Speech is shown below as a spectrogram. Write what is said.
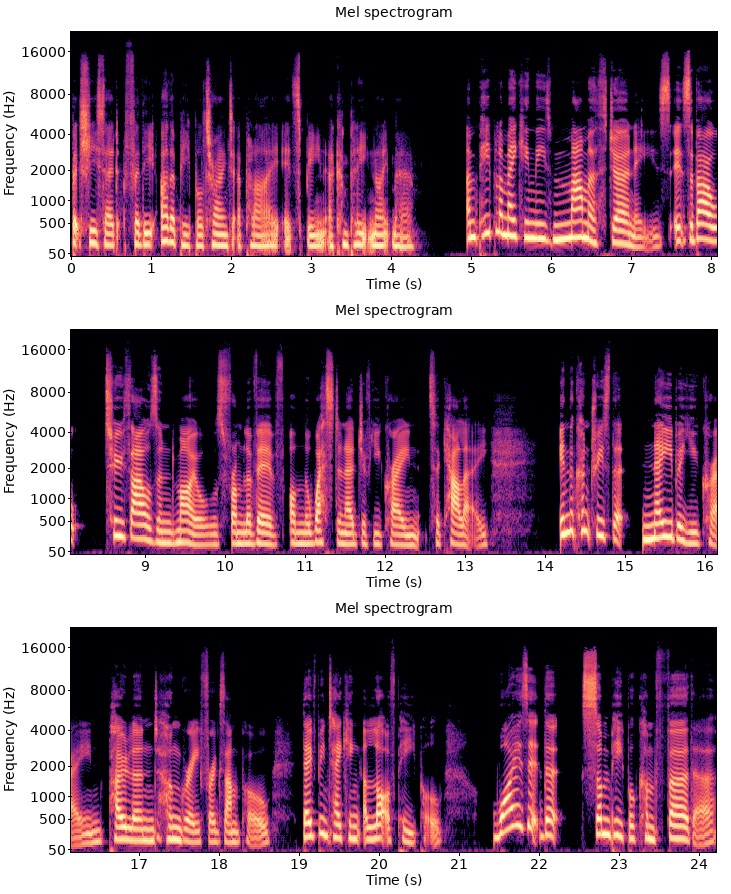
But she said for the other people trying to apply, it's been a complete nightmare. And people are making these mammoth journeys. It's about 2,000 miles from Lviv on the western edge of Ukraine to Calais. In the countries that neighbour Ukraine, Poland, Hungary, for example, they've been taking a lot of people. Why is it that some people come further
